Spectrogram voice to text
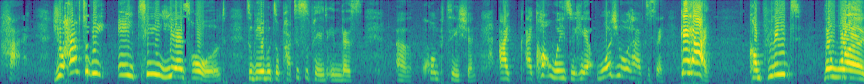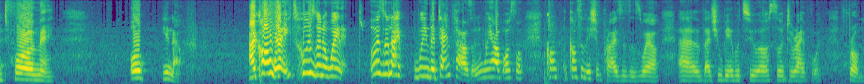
high. You have to be 18 years old to be able to participate in this uh, competition. I, I can't wait to hear what you all have to say. K high, complete the word for me. Oh, you know. I can't wait. Who is going to win it? Who is going to win the 10,000? We have also con- consolation prizes as well uh, that you'll be able to also derive with, from.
